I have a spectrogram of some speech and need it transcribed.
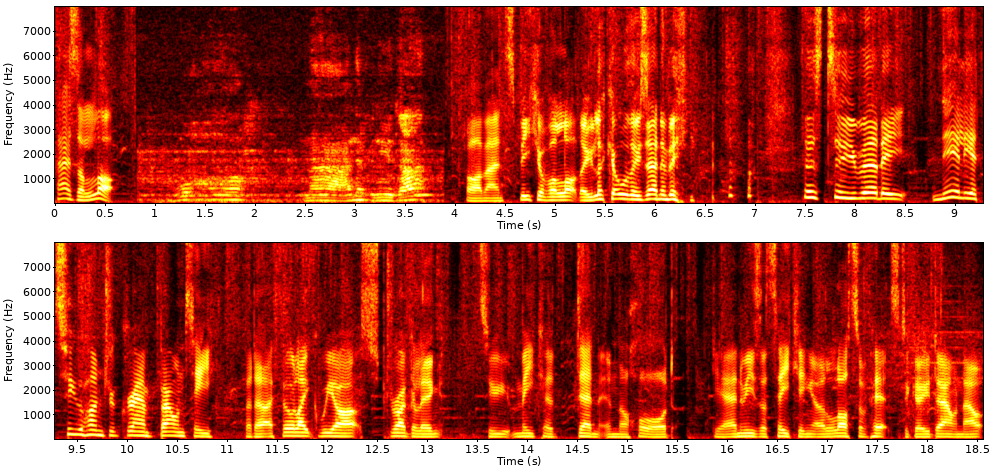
That is a lot. What? Nah, I never knew that. Oh, man. Speaking of a lot, though, look at all those enemies. There's too many. Nearly a 200 grand bounty. But uh, I feel like we are struggling to make a dent in the horde. Yeah, enemies are taking a lot of hits to go down now.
